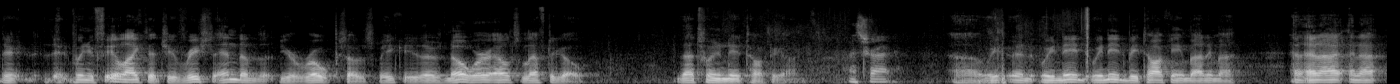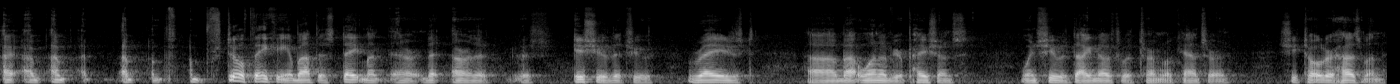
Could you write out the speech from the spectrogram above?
that- when you feel like that you've reached the end of the, your rope, so to speak, there's nowhere else left to go. That's when you need to talk to God. That's right. Uh, we and we need we need to be talking about Him. Uh, and, and I and I, I I'm, I'm, I'm, I'm, I'm still thinking about this statement or that or the, this issue that you raised uh, about one of your patients when she was diagnosed with terminal cancer, and she told her husband,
